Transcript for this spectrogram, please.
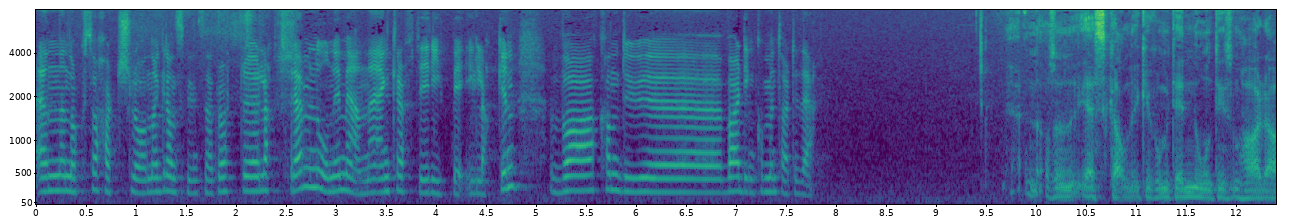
en nokså hardtslående granskingsrapport eh, lagt frem. Noen vil mene en kraftig ripe i lakken. Hva, kan du, eh, hva er din kommentar til det? Altså, jeg skal ikke kommentere noen ting som har da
